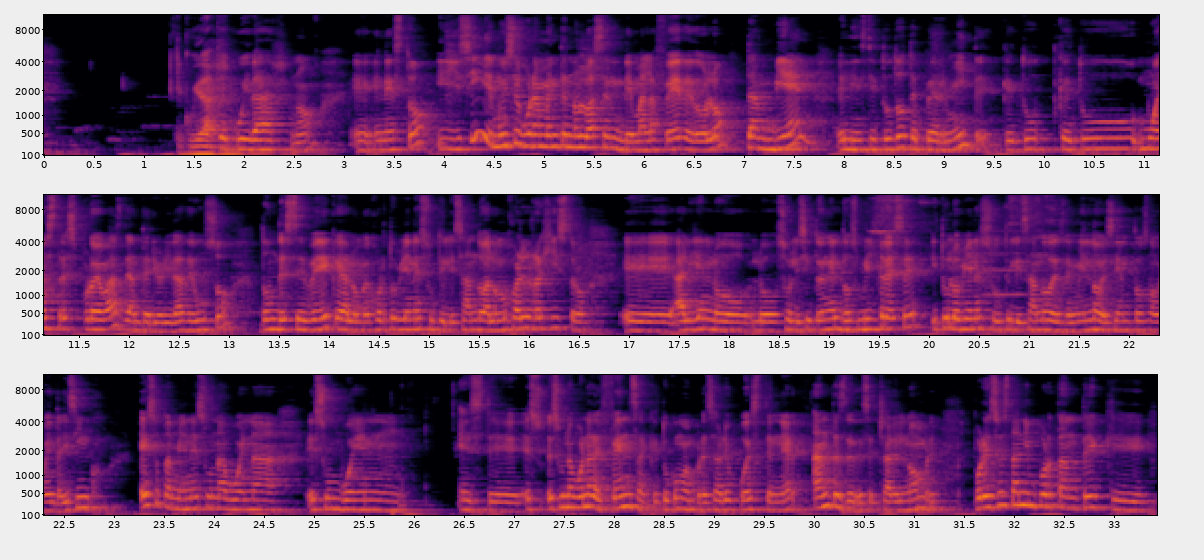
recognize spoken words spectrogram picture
cuidar. Que cuidar, ¿no? Eh, en esto. Y sí, muy seguramente no lo hacen de mala fe, de dolo. También el instituto te permite que tú, que tú muestres pruebas de anterioridad de uso, donde se ve que a lo mejor tú vienes utilizando, a lo mejor el registro, eh, alguien lo, lo solicitó en el 2013 y tú lo vienes utilizando desde 1995. Eso también es una buena, es un buen este, es, una buena defensa que tú como empresario puedes tener antes de desechar el nombre. Por eso es tan importante que,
